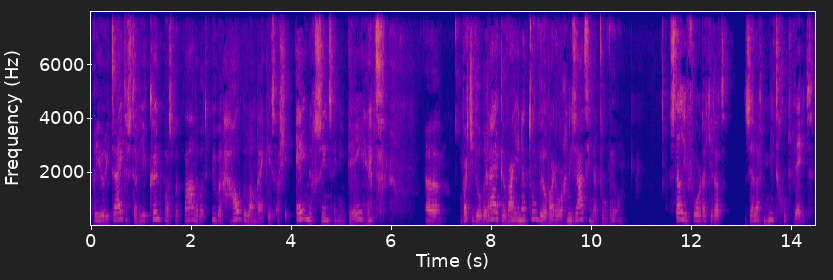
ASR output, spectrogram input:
prioriteiten stellen. Je kunt pas bepalen wat überhaupt belangrijk is als je enigszins een idee hebt. Uh, wat je wil bereiken, waar je naartoe wil, waar de organisatie naartoe wil. Stel je voor dat je dat zelf niet goed weet.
